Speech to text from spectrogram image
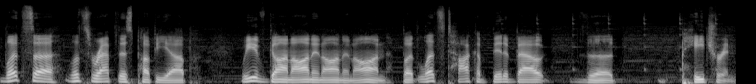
let's uh let's wrap this puppy up. We've gone on and on and on, but let's talk a bit about the patron.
